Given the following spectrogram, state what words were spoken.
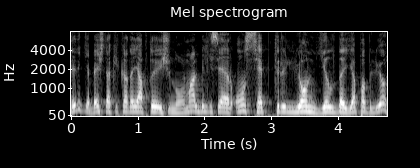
Dedik ya 5 dakikada yaptığı işi normal bilgisayar 10 septrilyon yılda yapabiliyor.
